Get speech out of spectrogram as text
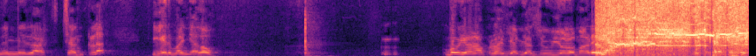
Ponerme las chanclas y el bañador. Voy a la playa, había subido la marea.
